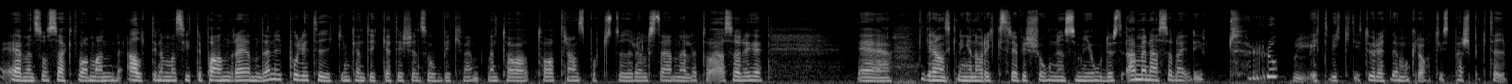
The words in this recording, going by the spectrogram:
även som sagt var man alltid när man sitter på andra änden i politiken kan tycka att det känns obekvämt men ta, ta Transportstyrelsen eller ta, alltså det, eh, granskningen av Riksrevisionen som gjordes. Ja, men alltså, det är otroligt viktigt ur ett demokratiskt perspektiv.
